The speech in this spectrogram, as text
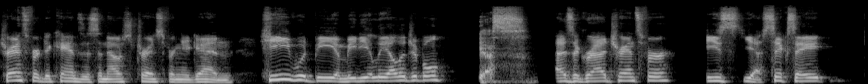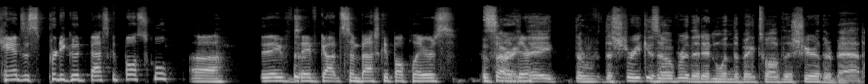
Transferred to Kansas and now is transferring again. He would be immediately eligible Yes. as a grad transfer. He's yeah, six eight. Kansas pretty good basketball school. Uh they've they've got some basketball players. Sorry, there. they the the streak is over. They didn't win the Big Twelve this year. They're bad.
